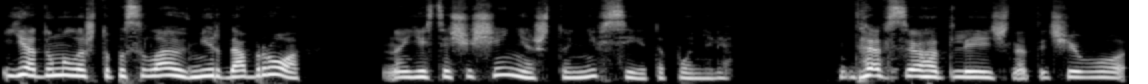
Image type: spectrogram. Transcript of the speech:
Я думала, что посылаю в мир добро, но есть ощущение, что не все это поняли. «Да все отлично, ты чего?»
